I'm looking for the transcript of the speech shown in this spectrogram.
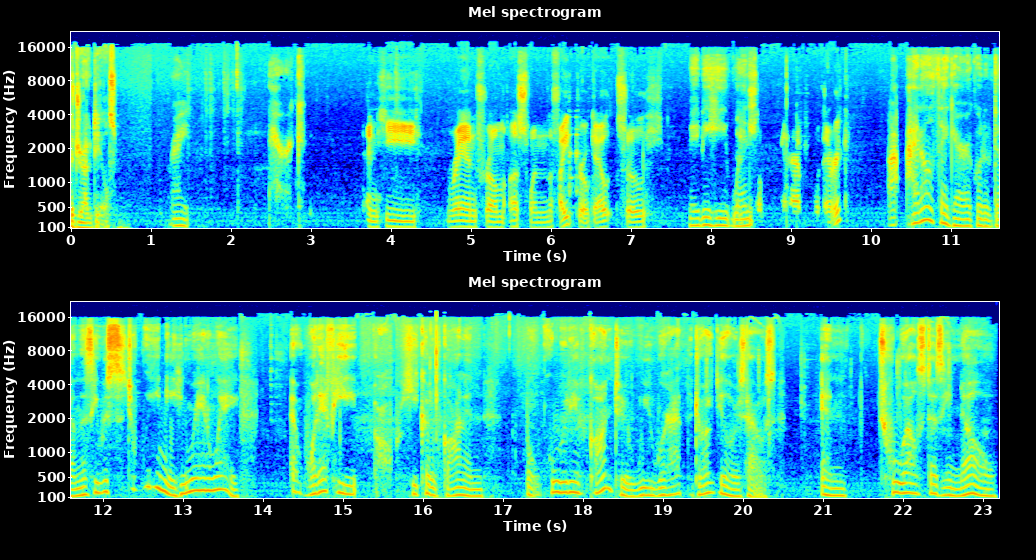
the drug deals. right. Eric, And he ran from us when the fight broke out, so he maybe he went. something happened with Eric. I, I don't think Eric would have done this. He was such a weenie. He ran away. And what if he. Oh, he could have gone and. Who would he have gone to? We were at the drug dealer's house. And who else does he know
